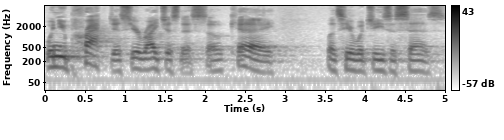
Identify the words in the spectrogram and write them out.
when you practice your righteousness. Okay, let's hear what Jesus says.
